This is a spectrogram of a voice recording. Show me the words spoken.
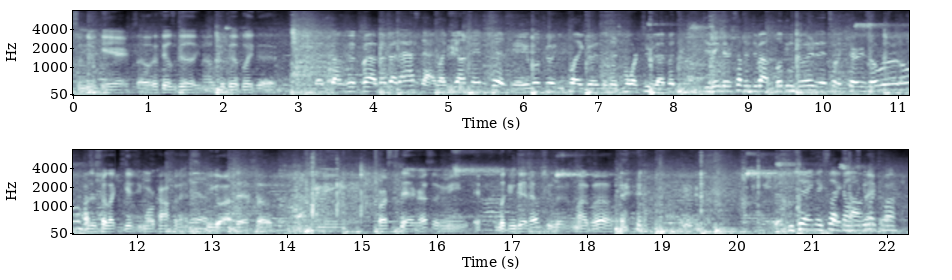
some new gear, so it feels good, you know, look good, play good. That sounds good. I'm about to ask that. Like Deion Sanders says, you, know, you look good, you play good, and there's more to that. But do you think there's something about looking good and it sort of carries over at all? I just feel like it gives you more confidence. Yeah. You go out there, so I mean for us to stay aggressive, I mean, if looking good helps you, then might as well. you Thanks, luck, Good luck tomorrow.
